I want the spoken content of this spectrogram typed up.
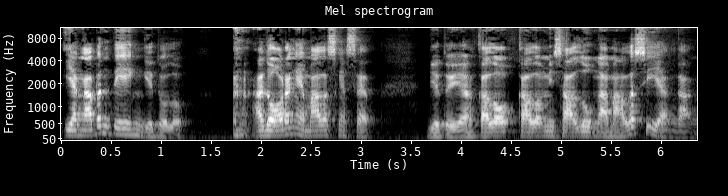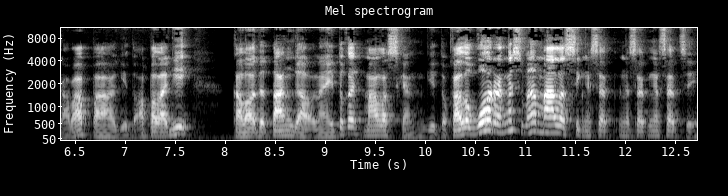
ya nggak penting gitu loh. Ada orang yang males ngeset gitu ya. Kalau kalau misal lu nggak males sih ya nggak nggak apa-apa gitu. Apalagi kalau ada tanggal nah itu kan males kan gitu. Kalau gua orangnya sebenarnya males sih ngeset ngeset ngeset sih.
